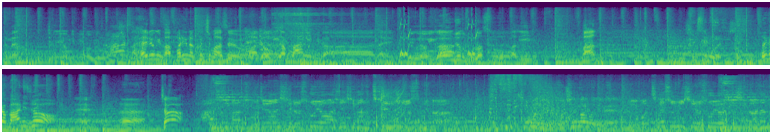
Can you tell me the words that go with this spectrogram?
그러면 정희 형님이 여기 올라가시고 아, 혜령이 마팔이나 끊지 마세요. 아, 여기가 빵입니다. 아, 나 이거. 그리고 여기가 그런 줄도 몰랐어. 꼬빵이 만. 실수로 그랬어, 실수. 저희가 많이죠? 네. 네. 자, 씨가 조재현 씨를 소유하신 시간은 7분이었습니다. 7만 원이고 7만 원이네. 그리고 최수빈 씨를 소유하신 시간은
